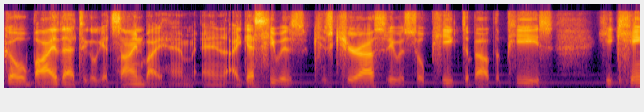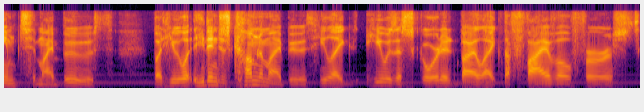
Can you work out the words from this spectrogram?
go buy that to go get signed by him. And I guess he was his curiosity was so piqued about the piece, he came to my booth but he he didn't just come to my booth. He like he was escorted by like the 501st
